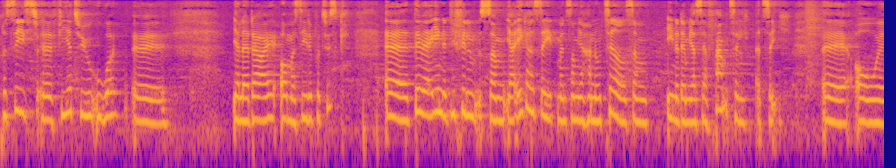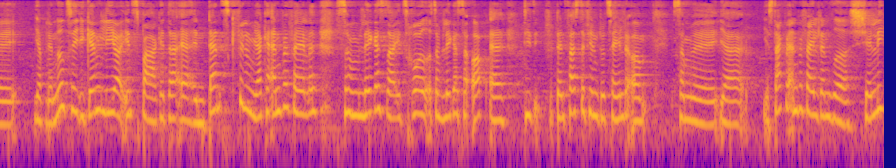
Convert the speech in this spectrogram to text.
presis uh, 24 uker. Uh, jeg lar deg om å si det på tysk. Øh, det er en av de film som jeg ikke har sett, men som jeg har notert som en av dem jeg ser frem til å se. Og jeg blir nødt til igen lige at indsparke, der er en dansk film, jeg kan anbefale, som ligger sig i tråd, og som ligger sig op af de, den første film, du talte om, som øh, jeg, jeg stærkt vil anbefale. Den hedder Shelley,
